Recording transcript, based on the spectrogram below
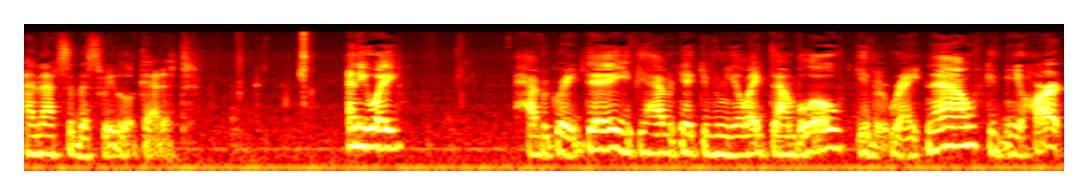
And that's the best way to look at it. Anyway, have a great day. If you haven't yet given me a like down below, give it right now. Give me a heart,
